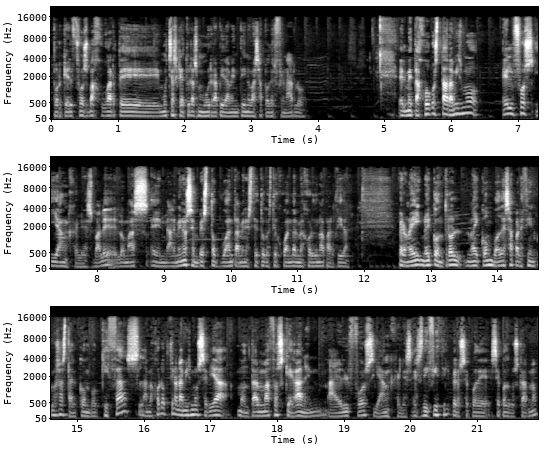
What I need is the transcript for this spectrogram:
Porque elfos va a jugarte muchas criaturas muy rápidamente y no vas a poder frenarlo. El metajuego está ahora mismo elfos y ángeles, ¿vale? Lo más, en, al menos en Best of One también es cierto que estoy jugando al mejor de una partida. Pero no hay, no hay control, no hay combo, ha desaparecido incluso hasta el combo. Quizás la mejor opción ahora mismo sería montar mazos que ganen a elfos y ángeles. Es difícil, pero se puede, se puede buscar, ¿no?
